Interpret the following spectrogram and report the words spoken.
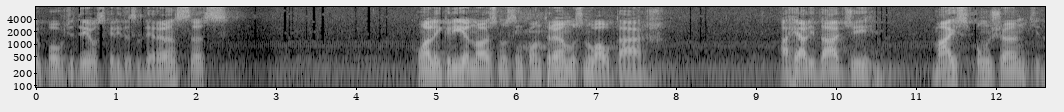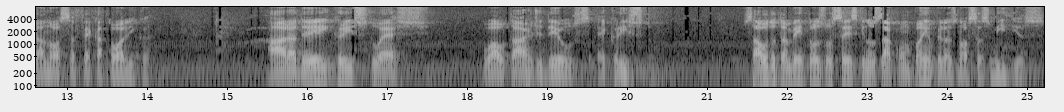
Querido povo de Deus, queridas lideranças, com alegria nós nos encontramos no altar, a realidade mais punjante da nossa fé católica. Aradei Cristo est, o altar de Deus é Cristo. Saúdo também todos vocês que nos acompanham pelas nossas mídias.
